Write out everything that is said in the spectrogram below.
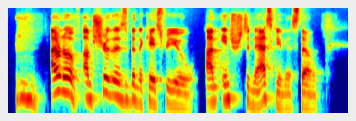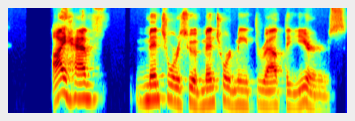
I don't know if I'm sure this has been the case for you. I'm interested in asking this though. I have mentors who have mentored me throughout the years.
